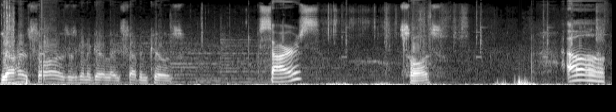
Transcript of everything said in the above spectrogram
Yeah, I heard SARS is gonna get like seven kills. SARS? SARS? Oh.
